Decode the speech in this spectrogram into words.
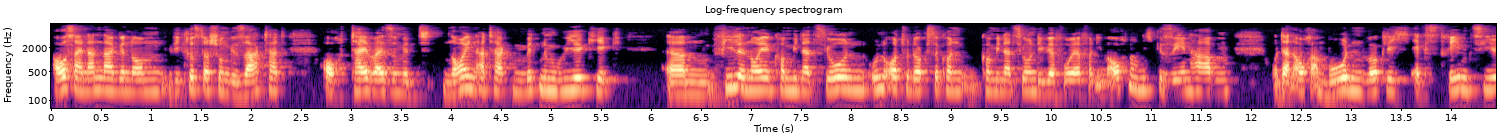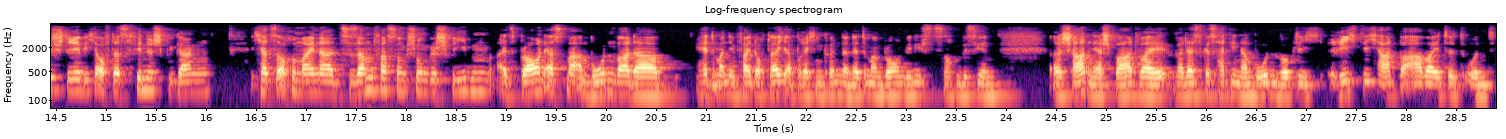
auseinandergenommen, wie Christoph schon gesagt hat, auch teilweise mit neuen Attacken, mit einem Wheelkick, ähm, viele neue Kombinationen, unorthodoxe Kon Kombinationen, die wir vorher von ihm auch noch nicht gesehen haben. Und dann auch am Boden wirklich extrem zielstrebig auf das Finish gegangen. Ich hatte es auch in meiner Zusammenfassung schon geschrieben, als Brown erstmal am Boden war, da hätte man den Fight auch gleich abbrechen können, dann hätte man Brown wenigstens noch ein bisschen äh, Schaden erspart, weil Velasquez hat ihn am Boden wirklich richtig hart bearbeitet und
